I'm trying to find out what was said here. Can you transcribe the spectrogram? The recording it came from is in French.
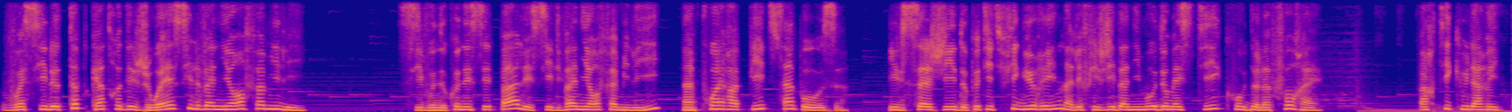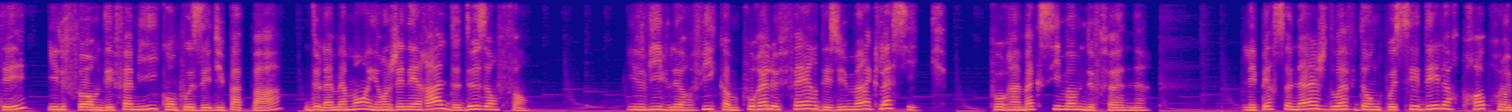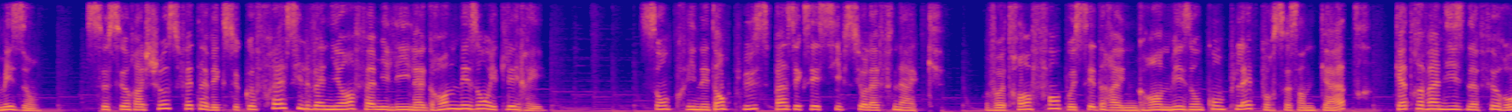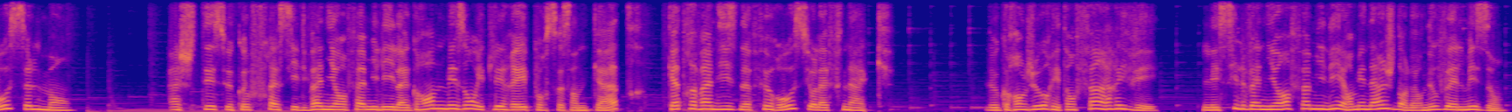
Voici le top 4 des jouets Sylvanian Family. Si vous ne connaissez pas les Sylvanian Family, un point rapide s'impose. Il s'agit de petites figurines à l'effigie d'animaux domestiques ou de la forêt. Particularité, ils forment des familles composées du papa, de la maman et en général de deux enfants. Ils vivent leur vie comme pourraient le faire des humains classiques. Pour un maximum de fun. Les personnages doivent donc posséder leur propre maison. Ce sera chose faite avec ce coffret Sylvanian Family la grande maison éclairée. Son prix n'est en plus pas excessif sur la FNAC. Votre enfant possédera une grande maison complète pour 64, 99 euros seulement. Achetez ce coffret Sylvanian Family la grande maison éclairée pour 64, 99 euros sur la FNAC. Le grand jour est enfin arrivé. Les Sylvanian Family emménagent dans leur nouvelle maison.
